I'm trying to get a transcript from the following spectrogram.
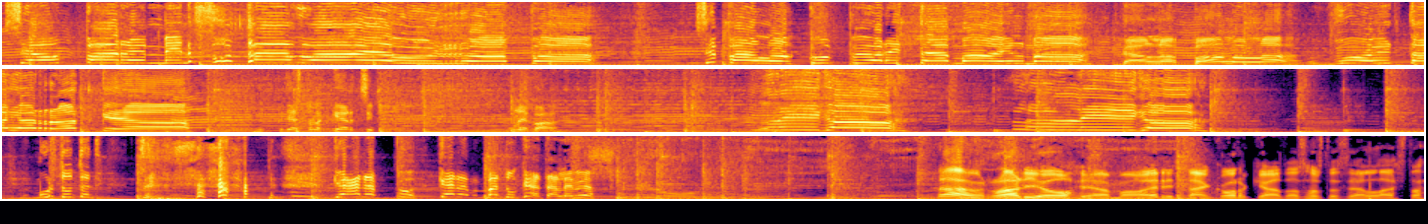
Se on paremmin futavaa Eurooppaa! Se pallo kun pyörittää maailmaa, tällä pallolla voittaja ratkeaa! Nyt pitäisi tulla kertsi. Tuleekohan? Liigaa! Liigaa! Musta tuntuu, että... käännä, käännä, mä tuun kääntää levyä. Tää on radio-ohjelmaa, erittäin korkeatasosta sellaista.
